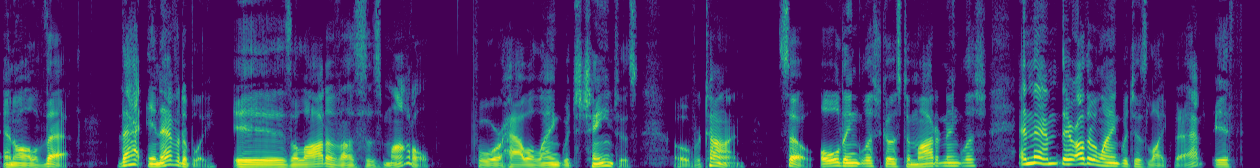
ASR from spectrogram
and all of that. That inevitably is a lot of us's model for how a language changes over time. So Old English goes to Modern English. And then there are other languages like that. If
